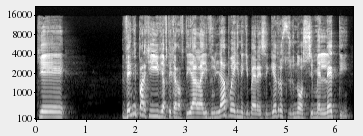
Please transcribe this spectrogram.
και δεν υπάρχει η ίδια αυτή καθ' αυτή, αλλά η δουλειά που έγινε εκεί πέρα, η συγκέντρωση της γνώσης, η μελέτη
